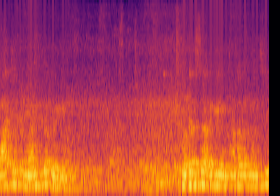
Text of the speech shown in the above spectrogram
బాధ్యత మరింత పెరిగింది. మొదటిసారిగా ఈ మండలం నుంచి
